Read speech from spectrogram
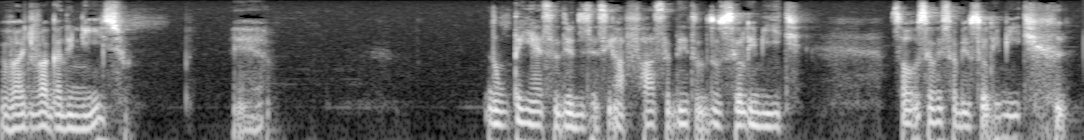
Vá devagar no início. É, não tem essa de dizer assim, ah, faça dentro do seu limite. Só você vai saber o seu limite.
